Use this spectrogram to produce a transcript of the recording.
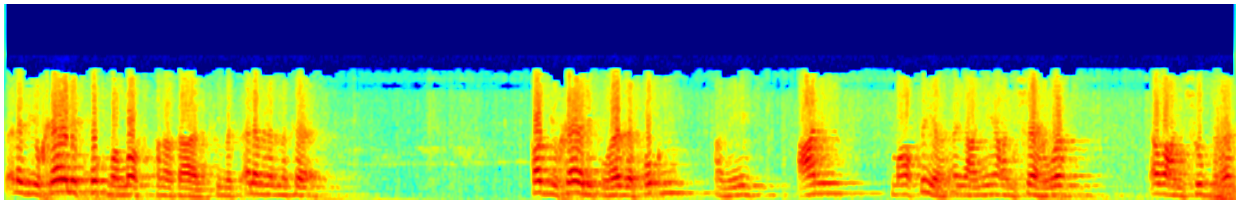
فالذي يخالف حكم الله سبحانه وتعالى في مسألة من المسائل. قد يخالف هذا الحكم عن, إيه؟ عن معصية أي يعني عن شهوة أو عن شبهة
